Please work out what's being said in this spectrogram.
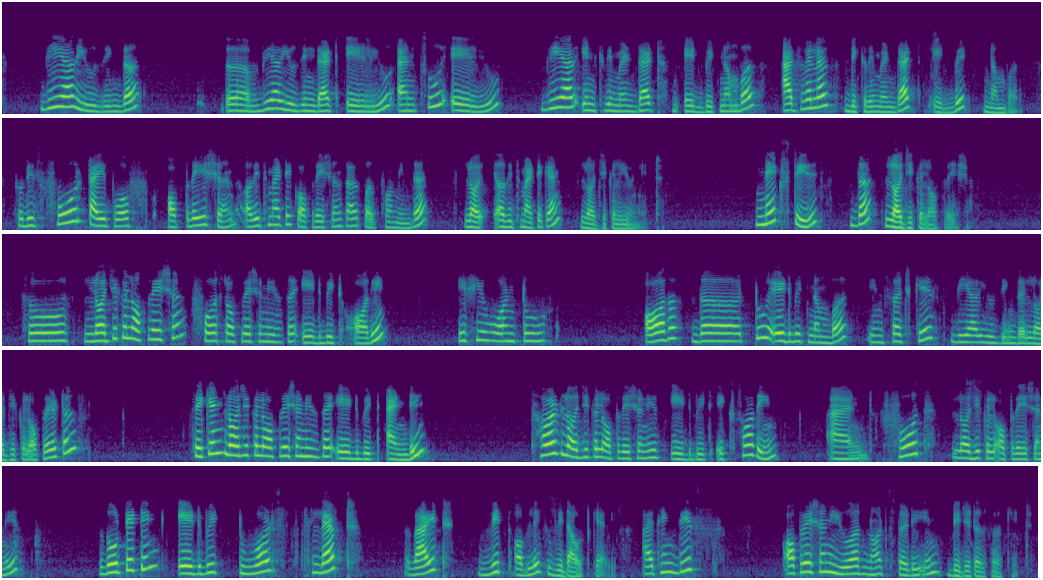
we are using the, the we are using that ALU and through ALU we are increment that 8 bit number as well as decrement that 8 bit number. So, these four type of operation arithmetic operations are performed in the arithmetic and logical unit. Next is the logical operation. So, logical operation, first operation is the 8 bit ORing. If you want to OR the two 8 bit numbers, in such case we are using the logical operators. Second logical operation is the 8 bit ANDing. Third logical operation is 8 bit XORing and fourth logical operation is rotating 8 bit towards left, right with oblique without carry. I think this operation you are not study in digital circuit.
